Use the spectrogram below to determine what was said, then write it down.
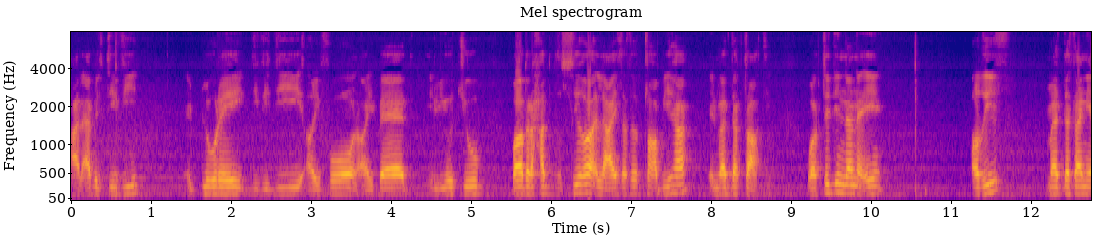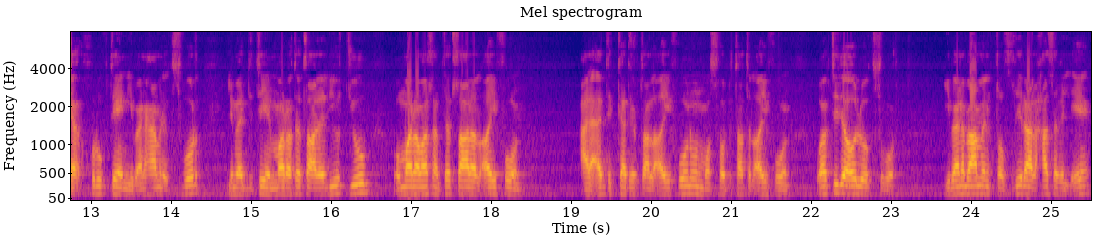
على ال Apple TV ال Blu-ray DVD آيفون آيباد اليوتيوب. بقدر أحدد الصيغة اللي عايزة تطلع بيها المادة بتاعتي. وأبتدي إن أنا إيه؟ أضيف مادة تانية خروج تاني. يبقى أنا هعمل export لمادتين. مرة تطلع على اليوتيوب ومرة مثلا تطلع على الآيفون. على قد الكادر بتاع الآيفون والمواصفات بتاعه الآيفون. وأبتدي أقول له export يبقى أنا بعمل تصدير على حسب الايه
